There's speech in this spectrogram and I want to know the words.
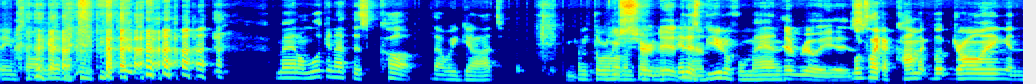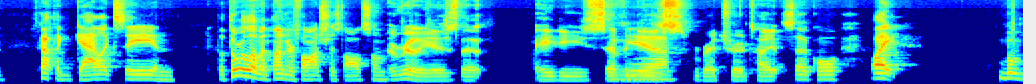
Theme song. Man, I'm looking at this cup that we got from Thor Love and sure Thunder. did, It is beautiful, man. It really is. looks like a comic book drawing, and it's got the galaxy and the Thor Love and Thunder font's just awesome. it really is that 80s, 70s retro type. so cool. Like b-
